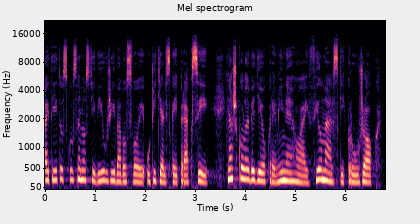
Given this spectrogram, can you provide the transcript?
Aj tieto skúsenosti využíva vo svojej učiteľskej praxi. Na škole vedie okrem iného aj filmársky krúžok.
